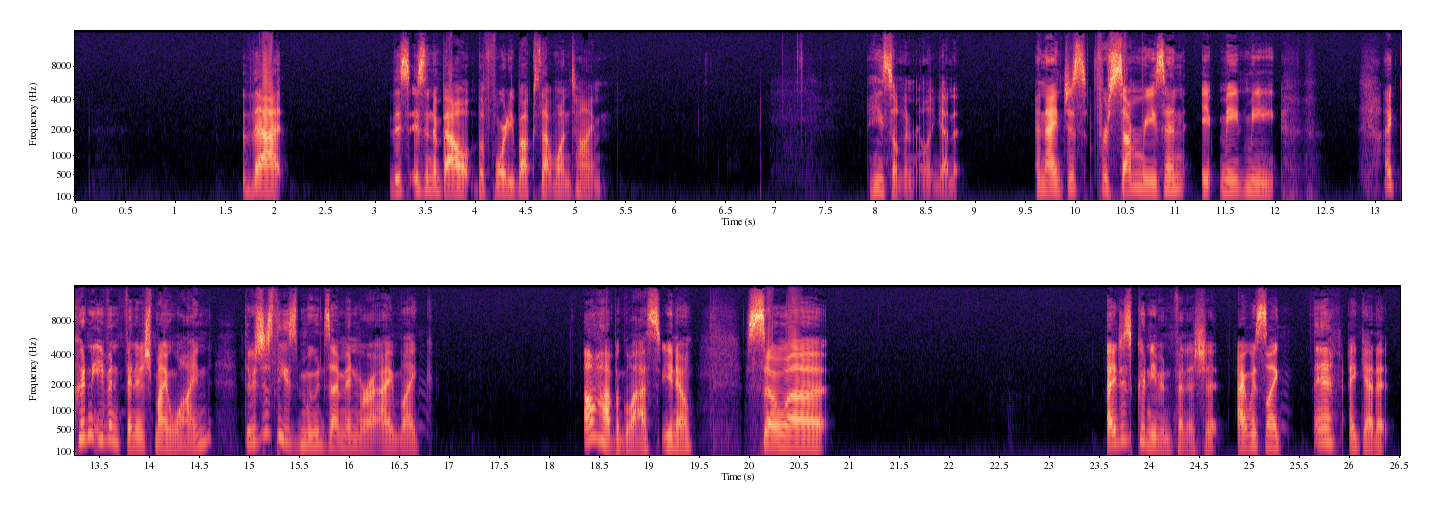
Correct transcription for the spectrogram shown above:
that this isn't about the 40 bucks that one time. He still didn't really get it. And I just, for some reason, it made me, I couldn't even finish my wine. There's just these moods I'm in where I'm like, I'll have a glass, you know? So, uh, I just couldn't even finish it. I was like, eh, I get it.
